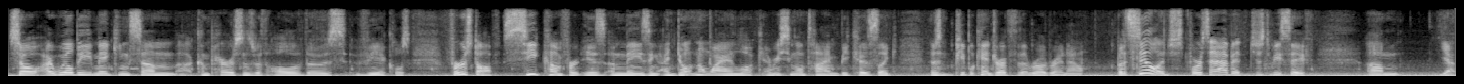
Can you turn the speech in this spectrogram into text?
So I will be making some uh, comparisons with all of those vehicles. First off, seat comfort is amazing. I don't know why I look every single time because like there's people can't drive through that road right now, but it's still I just force a habit just to be safe. Um, yeah,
